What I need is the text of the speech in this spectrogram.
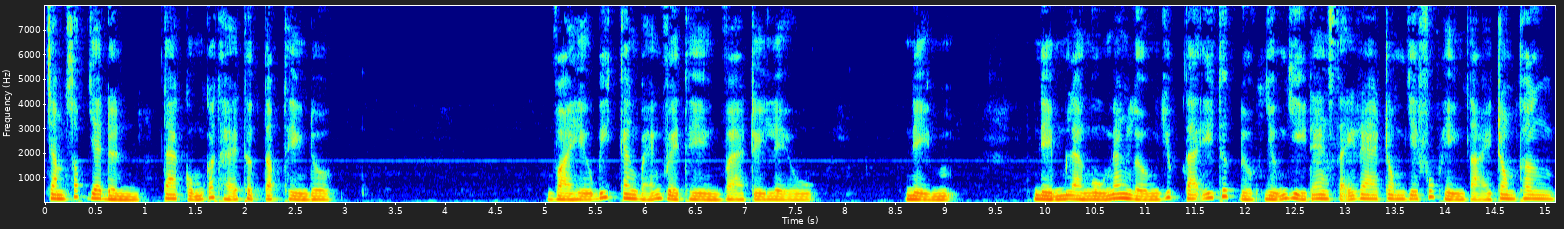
chăm sóc gia đình, ta cũng có thể thực tập thiền được. Và hiểu biết căn bản về thiền và trị liệu. Niệm. Niệm là nguồn năng lượng giúp ta ý thức được những gì đang xảy ra trong giây phút hiện tại trong thân,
